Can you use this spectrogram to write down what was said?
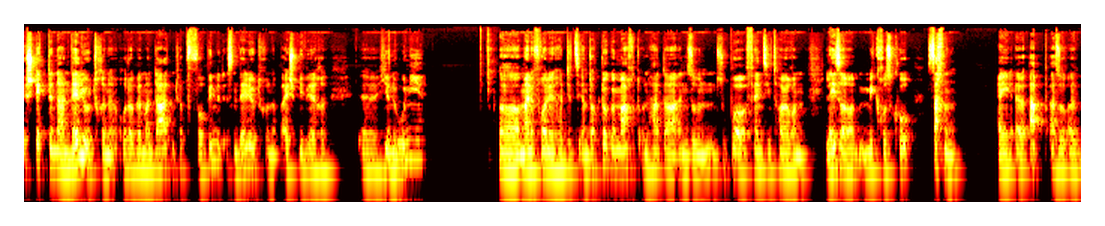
steckt denn da ein Value drin? Oder wenn man Datentöpfe verbindet, ist ein Value drin. Beispiel wäre äh, hier eine Uni, äh, meine Freundin hat jetzt ihren Doktor gemacht und hat da in so einem super fancy teuren Lasermikroskop Sachen äh, ab, also äh,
